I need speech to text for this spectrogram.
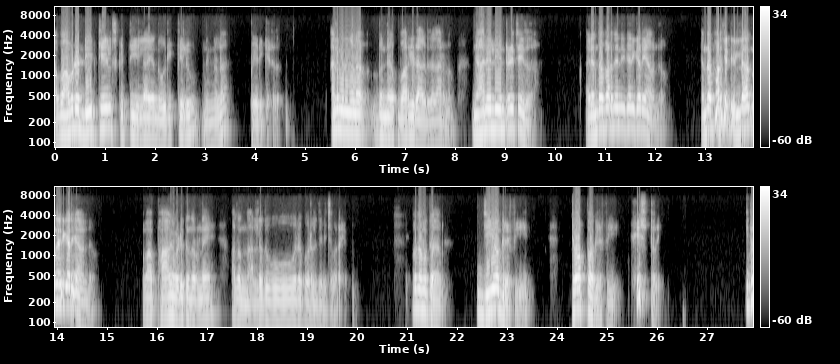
അപ്പോൾ അവിടെ ഡീറ്റെയിൽസ് കിട്ടിയില്ല എന്ന് ഒരിക്കലും നിങ്ങൾ പേടിക്കരുത്. അല്ലെങ്കിൽ നിങ്ങൾ പിന്നെ വറീഡ് ആകരുത്. കാരണം ഞാനല്ലേ ഇന്റർവ്യൂ ചെയ്തത്. അതിലെന്താ പറഞ്ഞെന്ന് എനിക്ക് എനിക്കറിയാമല്ലോ. എന്താ പറഞ്ഞിട്ടില്ല എന്ന് എനിക്കറിയാമല്ലോ. അപ്പോൾ ആ ഭാഗം എടുക്കുന്നറിനെ അത് നല്ലതുപോലെ പോരൽ തിരിച്ച് പറയും. അപ്പോൾ നമുക്ക് ജിയോഗ്രഫി ടോപ്പോഗ്രഫി ഹിസ്റ്ററി. ഇത്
